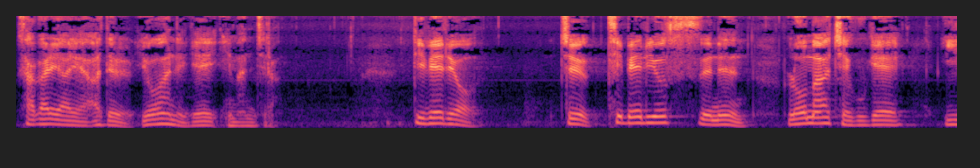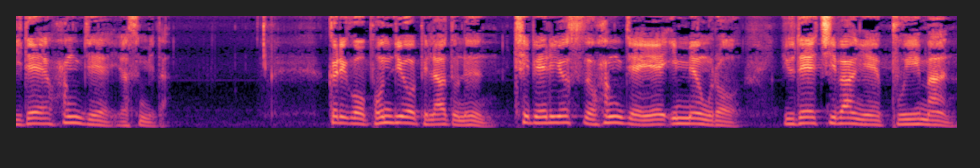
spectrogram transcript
사가리아의 아들 요한에게 임한지라. 티베리오, 즉 티베리우스는 로마 제국의 2대 황제였습니다. 그리고 본디오 빌라도는 티베리우스 황제의 임명으로 유대 지방에 부임한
